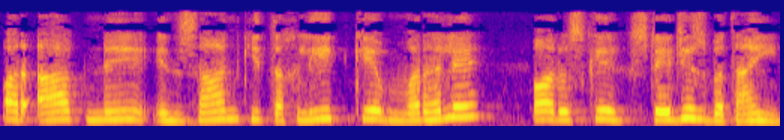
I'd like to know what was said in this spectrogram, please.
اور آپ نے انسان کی تخلیق کے مرحلے اور اس کے اسٹیجز بتائی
